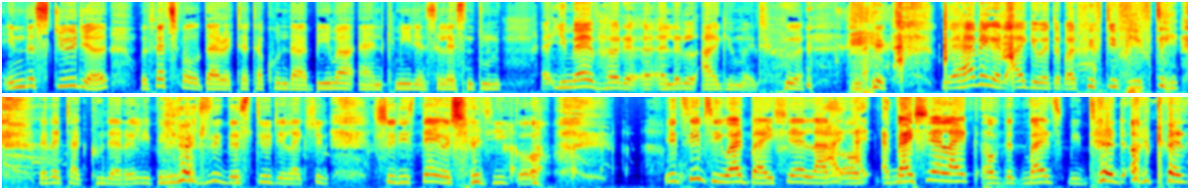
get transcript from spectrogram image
in the studio with festival director Takunda Bima and comedian Celeste Ntuli. Uh, you may have heard a, a little argument. We're having an argument about 50-50 whether Takunda really belongs in the studio. Like, should should he stay or should he go? It seems he went by sheer lack I, of I, I, by sheer lack of the mics being turned on because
